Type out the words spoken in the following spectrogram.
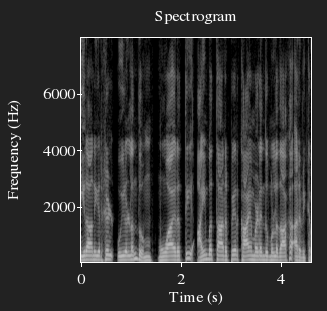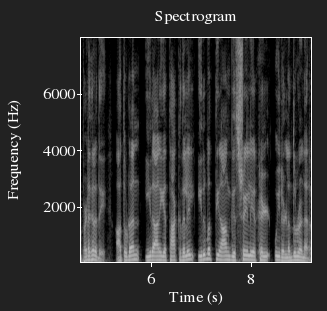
ஈரானியர்கள் உயிரிழந்தும் மூவாயிரத்தி ஐம்பத்தாறு பேர் காயமடைந்தும் உள்ளதாக அறிவிக்கப்படுகிறது. அத்துடன் ஈரானிய தாக்குதலில் இருபத்தி நான்கு இஸ்ரேலியர்கள் உயிரிழந்துள்ளனர்.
